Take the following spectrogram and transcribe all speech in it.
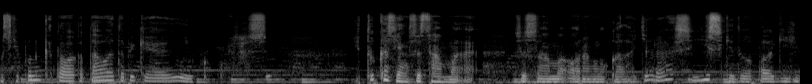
meskipun ketawa-ketawa tapi kayak uh, ngerasa itu kas yang sesama sesama orang lokal aja rasis gitu apalagi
